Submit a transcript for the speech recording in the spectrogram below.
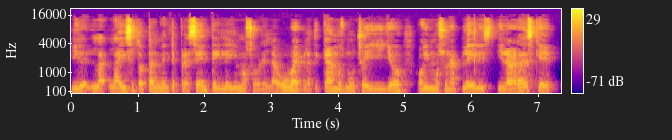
y la, la hice totalmente presente y leímos sobre la uva y platicamos mucho y yo oímos una playlist y la verdad es que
